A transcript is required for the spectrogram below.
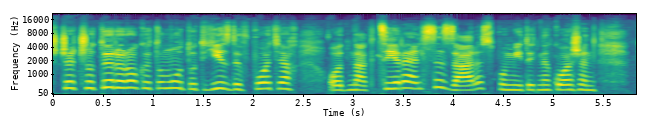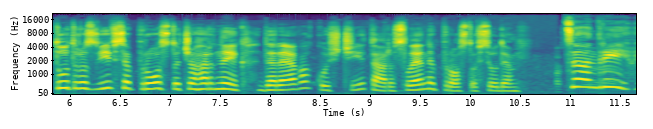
ще чотири роки тому тут їздив потяг. Однак ці рельси зараз помітить не кожен. Тут розвівся просто чагарник, дерева, кущі та рослини просто всюди. Це Андрій.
